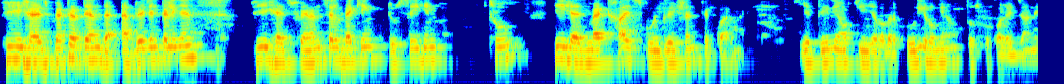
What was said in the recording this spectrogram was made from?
he has better than the average intelligence. He has financial backing to see him through. He has met high school graduation requirement. ये तीनों चीज़ जब अगर पूरी हो गई हो तो उसको कॉलेज जाने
